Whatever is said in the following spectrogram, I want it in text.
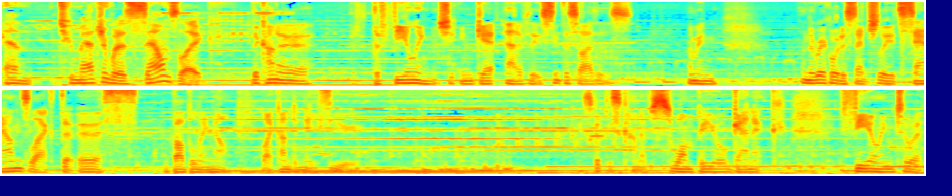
And to imagine what it sounds like, The kind of the feeling that she can get out of these synthesizers. I mean, and the record essentially it sounds like the earth bubbling up like underneath you. It's got this kind of swampy organic feeling to it.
